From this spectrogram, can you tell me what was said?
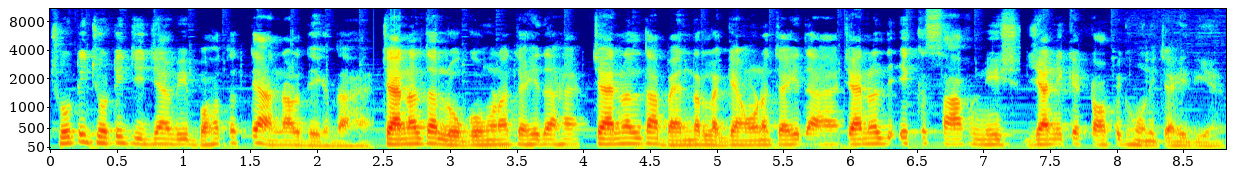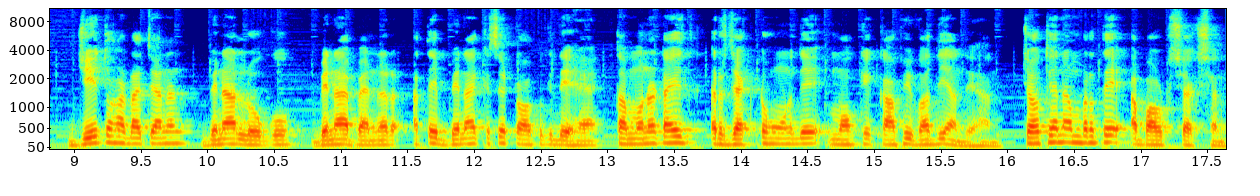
ਛੋਟੀ-ਛੋਟੀ ਚੀਜ਼ਾਂ ਵੀ ਬਹੁਤ ਧਿਆਨ ਨਾਲ ਦੇਖਦਾ ਹੈ। ਚੈਨਲ ਦਾ ਲੋਗੋ ਹੋਣਾ ਚਾਹੀਦਾ ਹੈ, ਚੈਨਲ ਦਾ ਬੈਨਰ ਲੱਗਿਆ ਹੋਣਾ ਚਾਹੀਦਾ ਹੈ, ਚੈਨਲ ਦੀ ਇੱਕ ਸਾਫ਼ ਨੀਸ਼ ਯਾਨੀ ਕਿ ਟੌਪਿਕ ਹੋਣੀ ਚਾਹੀਦੀ ਹੈ। ਜੇ ਤੁਹਾਡਾ ਚੈਨਲ ਬਿਨਾਂ ਲੋਗੋ, ਬਿਨਾਂ ਬੈਨਰ ਅਤੇ ਬਿਨਾਂ ਕਿਸੇ ਟੌਪਿਕ ਦੇ ਹੈ, ਤਾਂ ਮੋਨੇਟਾਈਜ਼ ਰਿਜੈਕਟ ਹੋਣ ਦੇ ਮੌਕੇ ਕਾਫੀ ਵੱਧ ਜਾਂਦੇ ਹਨ। ਚੌਥੇ ਨੰਬਰ ਤੇ ਅਬਾਊਟ ਸੈਕਸ਼ਨ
